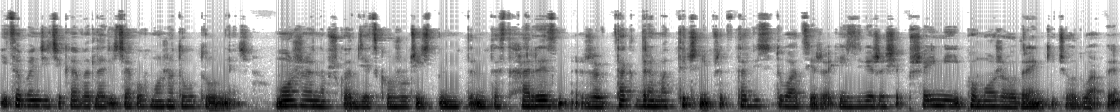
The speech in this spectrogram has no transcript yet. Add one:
i co będzie ciekawe dla dzieciaków, można to utrudniać. Może na przykład dziecko rzucić ten, ten test charyzmy, że tak dramatycznie przedstawi sytuację, że jakieś zwierzę się przejmie i pomoże od ręki czy od łapy,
